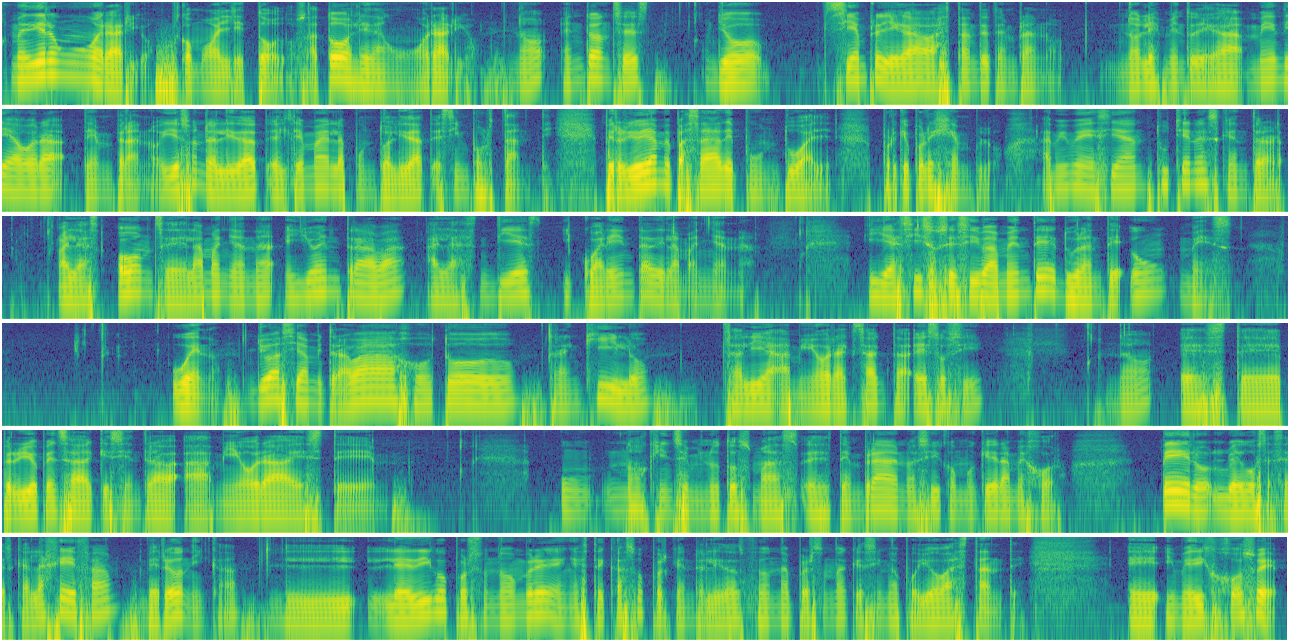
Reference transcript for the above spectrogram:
Me dieron un horario, como el de todos. A todos le dan un horario, ¿no? Entonces, yo siempre llegaba bastante temprano. No les miento, llegaba media hora temprano. Y eso en realidad, el tema de la puntualidad es importante. Pero yo ya me pasaba de puntual. Porque, por ejemplo, a mí me decían, tú tienes que entrar a las 11 de la mañana y yo entraba a las 10 y 40 de la mañana. Y así sucesivamente durante un mes. Bueno, yo hacía mi trabajo, todo tranquilo, salía a mi hora exacta, eso sí, ¿no? Este, pero yo pensaba que si entraba a mi hora, este, unos 15 minutos más eh, temprano, así como que era mejor. Pero luego se acerca la jefa, Verónica, le digo por su nombre en este caso porque en realidad fue una persona que sí me apoyó bastante. Eh, y me dijo, Josué,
